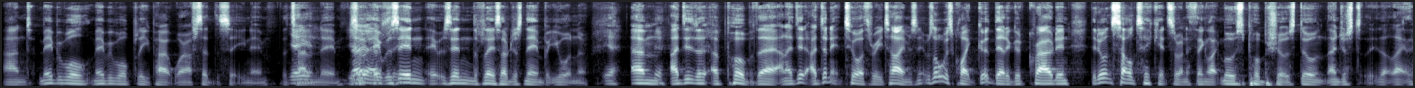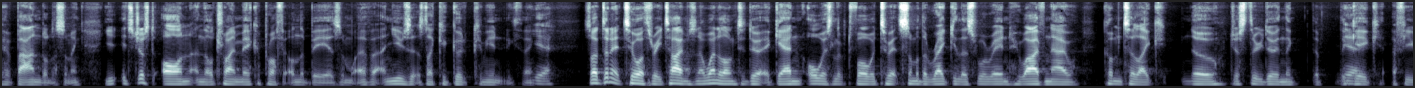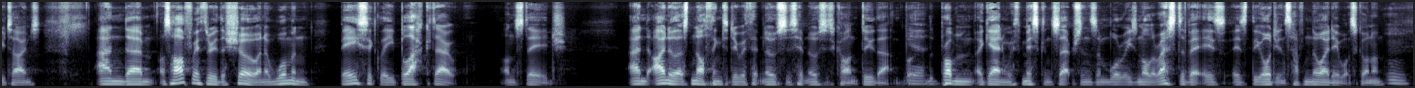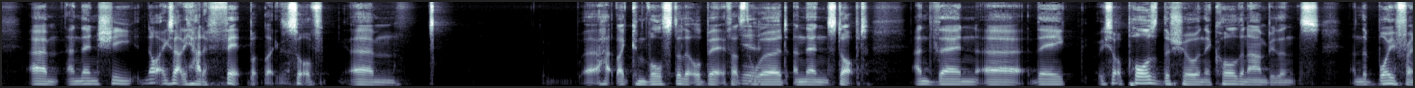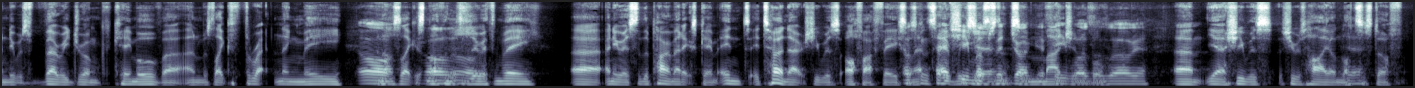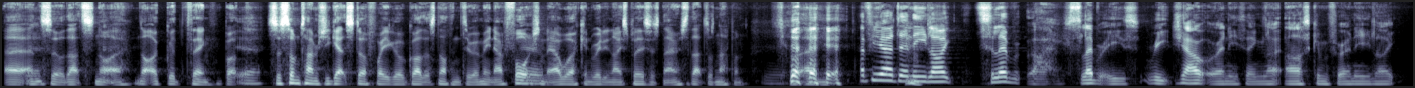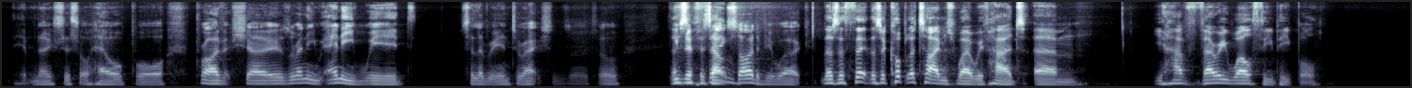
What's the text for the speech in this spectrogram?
and maybe we'll maybe we'll bleep out where I've said the city name, the Yeah, town yeah. name. Yeah, so it was in it was in the place I've just named, but you won't know. Yeah. Um, I did a, a pub there, and I did I done it two or three times, and it was always quite good. They had a good crowd in. They don't sell tickets or anything like most pub shows don't. They're just like they have a band on or something. You, it's just on, and they'll try and make a profit on the beers and whatever, and use it as like a good community thing. Yeah. So I've done it two or three times, and I went along to do it again. Always looked forward to it. Some of the regulars were in, who I've now come to like know just through doing the the, the gig a few times. And um, I was halfway through the show, and a woman basically blacked out on stage. And I know that's nothing to do with hypnosis. Hypnosis can't do that. But Yeah. the problem, again, with misconceptions and worries and all the rest of it is is the audience have no idea what's going on. Mm. Um, and then she not exactly had a fit, but like sort of um, uh, had, like convulsed a little bit, if that's Yeah. the word, and then stopped. And then uh, they we sort of paused the show and they called an ambulance. And the boyfriend, who was very drunk, came over and was like threatening me. and I was like, it's nothing to do with me. Uh, anyway, so the paramedics came in. It turned out she was off our face. I was going to say she must have been drunk if he was imaginable. as well. Yeah. Um, yeah, she was she was high on lots Yeah. of stuff, uh, and so that's not a not a good thing. But Yeah. so sometimes you get stuff where you go, God, that's nothing to do with me. Now, fortunately, I work in really nice places now, so that doesn't happen. But, um, Have you had any like celeb- uh, celebrities reach out or anything like asking for any like hypnosis or help or private shows or any any weird celebrity interactions or at all? That's Even if it's thing. outside of your work. there's a th- there's a couple of times where we've had um, you have very wealthy people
